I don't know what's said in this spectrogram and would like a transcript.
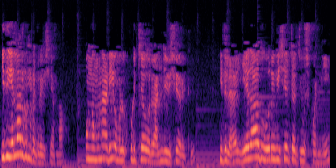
இது எல்லாருக்கும் நடக்கிற விஷயம் தான் உங்க முன்னாடி உங்களுக்கு பிடிச்ச ஒரு அஞ்சு விஷயம் இருக்கு. இதுல ஏதாவது ஒரு விஷயத்த சூஸ் பண்ணி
